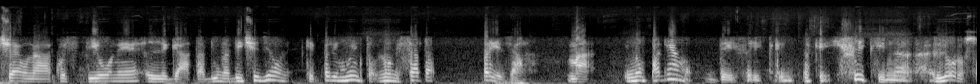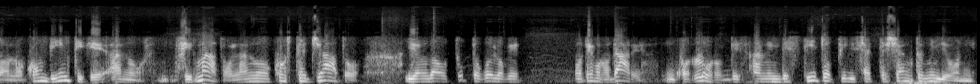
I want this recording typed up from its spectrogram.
C'è una questione legata ad una decisione che per il momento non è stata presa, ma non parliamo dei Fritkin, perché i Fritkin loro sono convinti che hanno firmato, l'hanno corteggiato, gli hanno dato tutto quello che potevano dare in cuor loro, hanno investito più di 700 milioni.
